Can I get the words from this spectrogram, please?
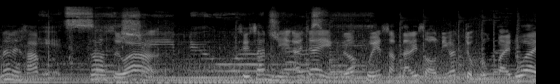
นั่นแหละครับ ก็ถือว่าซีซั่นนี้ไอ้ใช่เนื้อเควสสัปดาห์ที่2นี้ก็จบลงไปด้วย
